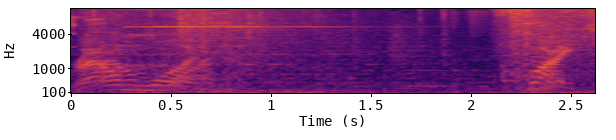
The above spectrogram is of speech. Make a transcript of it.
Round one. Fight!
